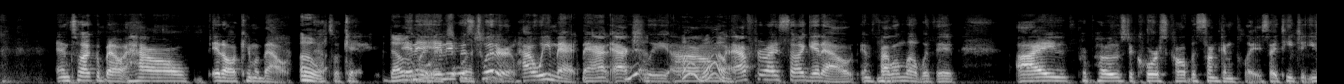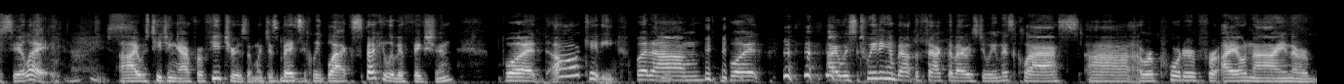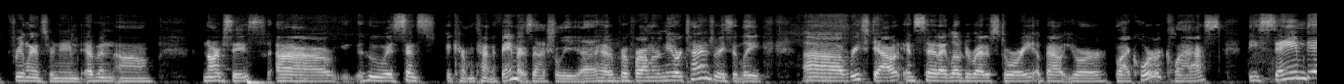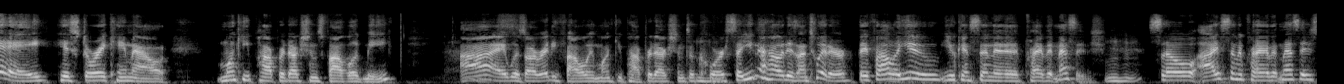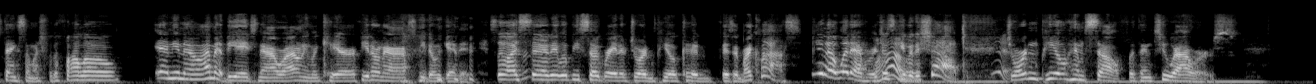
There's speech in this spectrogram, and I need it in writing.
and talk about how it all came about oh that's okay. that was and, it, and it was twitter how we met matt actually. Yeah. oh, um, wow. after i saw get out and fell in love with it I proposed a course called The Sunken Place. I teach at UCLA. Nice. I was teaching Afrofuturism, which is mm-hmm. basically black speculative fiction. But oh, Katie. But um, but I was tweeting about the fact that I was doing this class. Uh, a reporter for IO9, or freelancer named Evan uh, Narcisse, uh, who has since become kind of famous, actually, uh, had a mm. profile in the New York Times recently, uh, reached out and said, I'd love to write a story about your Black horror class. The same day his story came out, Monkey Paw Productions followed me. I was already following Monkey Paw Productions, of mm-hmm. course. So you know how it is on Twitter. They follow you, you can send a private message. Mm-hmm. So I sent a private message. Thanks so much for the follow. And you know, I'm at the age now where I don't even care. If you don't ask, you don't get it. so I said it would be so great if Jordan Peele could visit my class. You know, whatever, wow. just give it a shot. Yeah. Jordan Peele himself, within two hours,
